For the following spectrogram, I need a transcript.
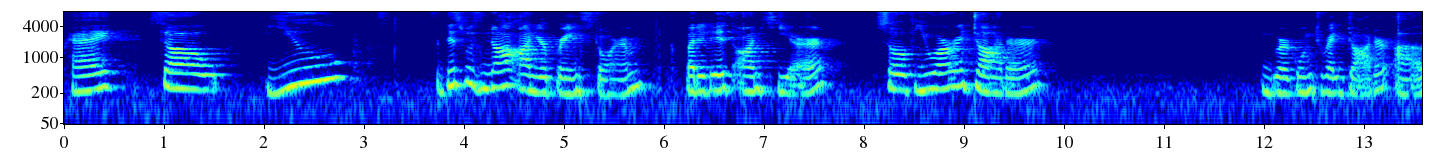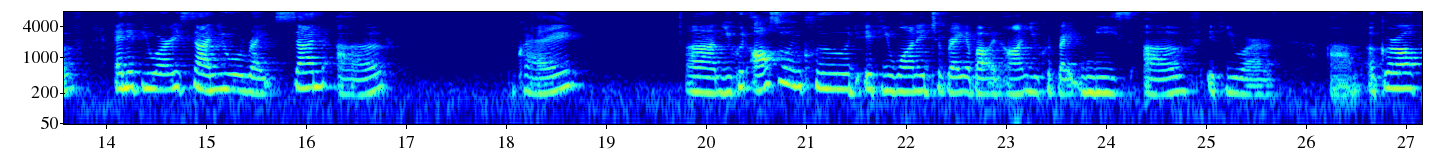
Okay? So you, this was not on your brainstorm, but it is on here. So if you are a daughter, you are going to write daughter of. And if you are a son, you will write son of. Okay? Um, you could also include, if you wanted to write about an aunt, you could write niece of if you are um, a girl,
